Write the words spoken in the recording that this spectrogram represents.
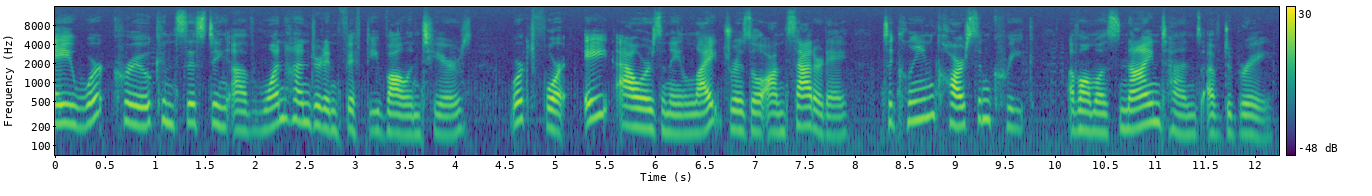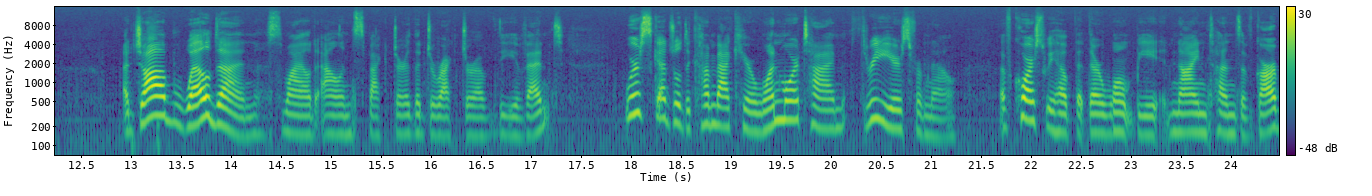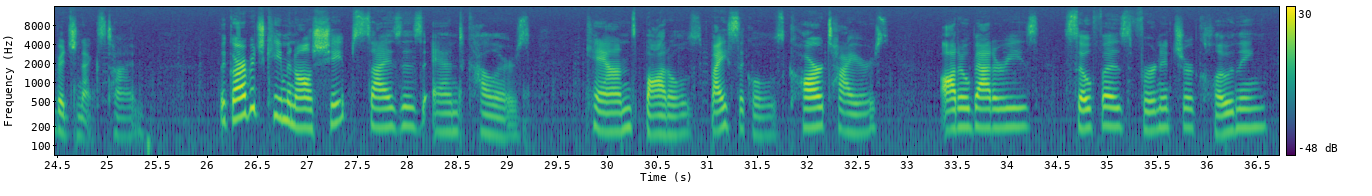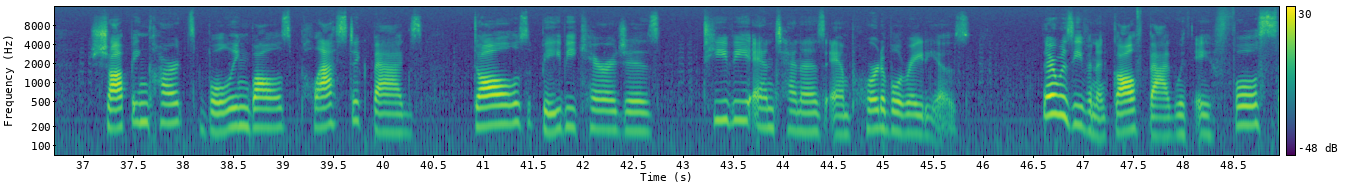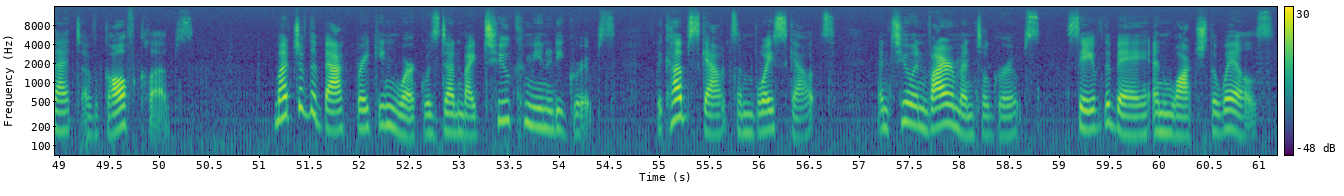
A work crew consisting of 150 volunteers worked for eight hours in a light drizzle on Saturday to clean Carson Creek of almost nine tons of debris. A job well done, smiled Alan Spector, the director of the event. We're scheduled to come back here one more time three years from now. Of course, we hope that there won't be nine tons of garbage next time. The garbage came in all shapes, sizes, and colors cans, bottles, bicycles, car tires, auto batteries, sofas, furniture, clothing, shopping carts, bowling balls, plastic bags, dolls, baby carriages, TV antennas, and portable radios. There was even a golf bag with a full set of golf clubs. Much of the backbreaking work was done by two community groups the Cub Scouts and Boy Scouts, and two environmental groups, Save the Bay and Watch the Whales.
